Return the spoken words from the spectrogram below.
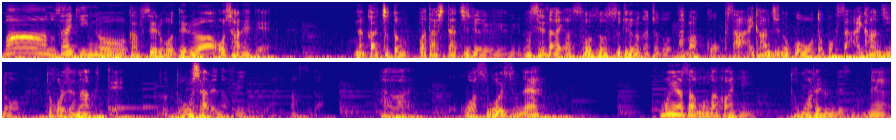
まあ、あの最近のカプセルホテルはおしゃれで、なんかちょっと私たちの世代が想像するようなちょっとタバコ臭い感じのこう男臭い感じのところじゃなくて、ちょっとおしゃれな雰囲気がありますが、はい。ここはすごいですよね。本屋さんの中に泊まれるんですもんね。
